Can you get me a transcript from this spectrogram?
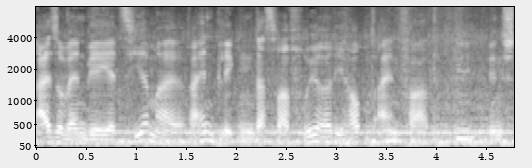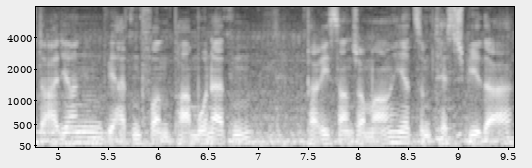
also wenn wir jetzt hier mal reinblicken, das war früher die Haupteinfahrt Mhm. ins Stadion. Wir hatten vor ein paar Monaten Paris Saint-Germain hier zum Testspiel da.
